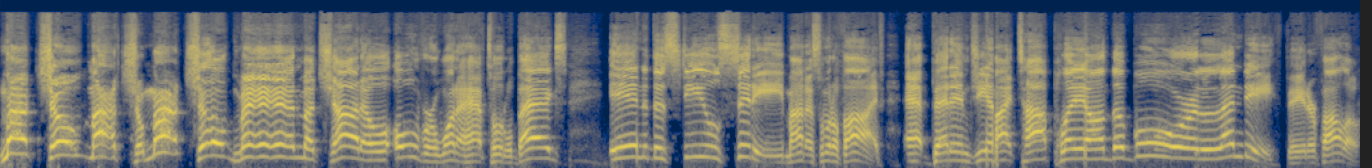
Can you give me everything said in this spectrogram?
macho, macho, macho, man, Machado over one and a half total bags in the Steel City, minus 105 at BetMGM. My top play on the board, Lundy, fade or follow.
